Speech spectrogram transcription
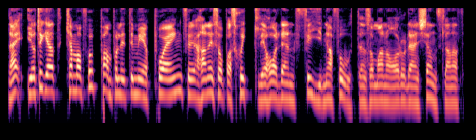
nej, jag tycker att kan man få upp han på lite mer poäng, för han är så pass skicklig och har den fina foten som han har och den känslan att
